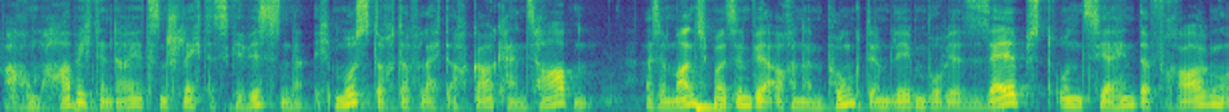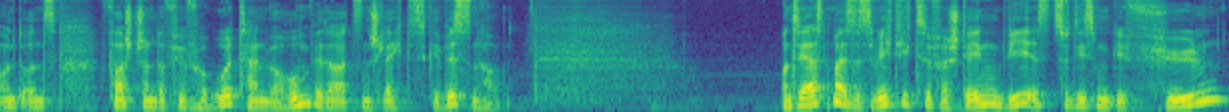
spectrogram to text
warum habe ich denn da jetzt ein schlechtes Gewissen? Ich muss doch da vielleicht auch gar keins haben. Also manchmal sind wir auch an einem Punkt im Leben, wo wir selbst uns ja hinterfragen und uns fast schon dafür verurteilen, warum wir da jetzt ein schlechtes Gewissen haben. Und zuerst mal ist es wichtig zu verstehen, wie es zu diesem Gefühl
